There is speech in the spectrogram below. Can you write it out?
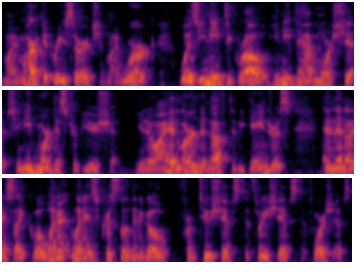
my market research and my work was you need to grow. You need to have more ships. You need more distribution. You know, I had learned enough to be dangerous. And then I was like, well, when, when is Crystal going to go from two ships to three ships to four ships?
